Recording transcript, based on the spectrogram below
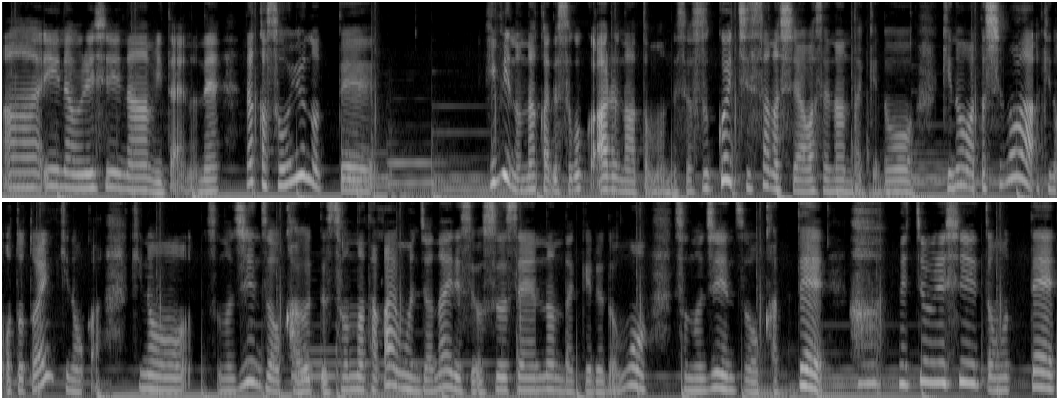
ああ、いいな、嬉しいな、みたいなね。なんかそういうのって、日々の中ですごくあるなと思うんですよ。すっごい小さな幸せなんだけど、昨日私は、昨日、おととい昨日か。昨日、そのジーンズを買うってそんな高いもんじゃないですよ。数千円なんだけれども、そのジーンズを買って、はあ、めっちゃ嬉しいと思って、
